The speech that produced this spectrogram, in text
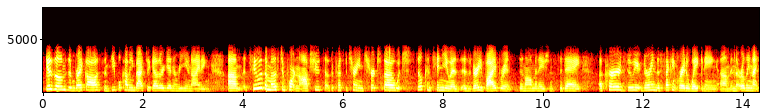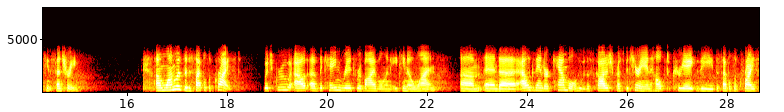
schisms and breakoffs and people coming back together again and reuniting. Um, two of the most important offshoots of the Presbyterian Church, though, which still continue as, as very vibrant denominations today, occurred during the Second Great Awakening um, in the early 19th century. Um, one was the Disciples of Christ, which grew out of the Cane Ridge Revival in 1801. Um, and uh, Alexander Campbell, who was a Scottish Presbyterian, helped create the Disciples of Christ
